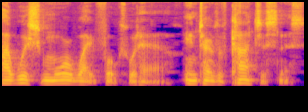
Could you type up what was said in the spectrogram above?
I wish more white folks would have in terms of consciousness.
